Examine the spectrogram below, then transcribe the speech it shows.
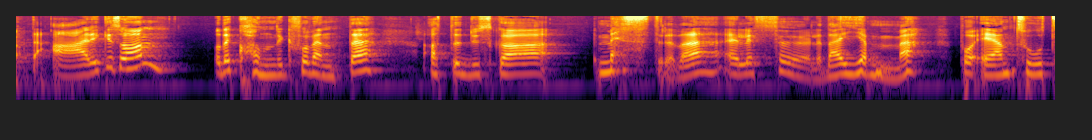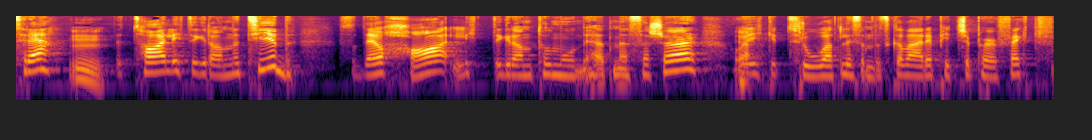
Ja. Det er ikke sånn, og det kan du ikke forvente, at du skal mestre det eller føle deg hjemme på 1, 2, 3. Det tar litt grann tid. Så det å ha litt grann tålmodighet med seg sjøl, og Ja. ikke tro at liksom det skal være picture perfect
